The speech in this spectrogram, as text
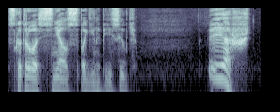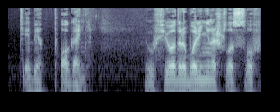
с которого снял спаги на пересылке. — Я ж тебе погонь! У Федора боли не нашло слов.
